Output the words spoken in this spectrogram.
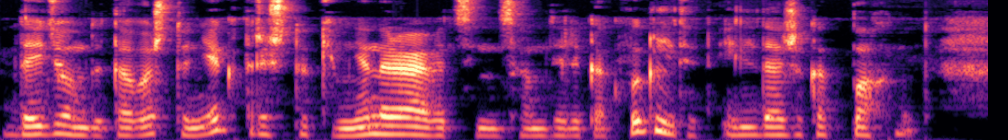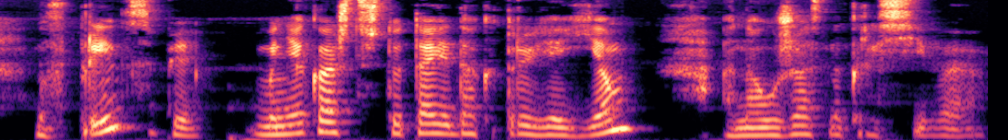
дойдем до того, что некоторые штуки мне нравятся на самом деле, как выглядят или даже как пахнут. Но в принципе, мне кажется, что та еда, которую я ем, она ужасно красивая.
